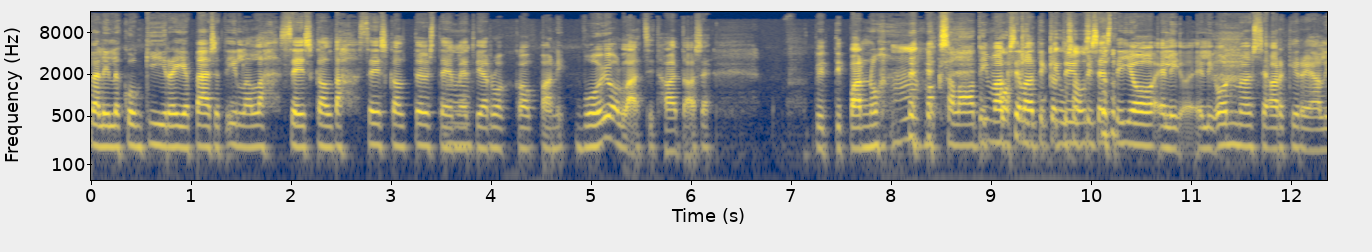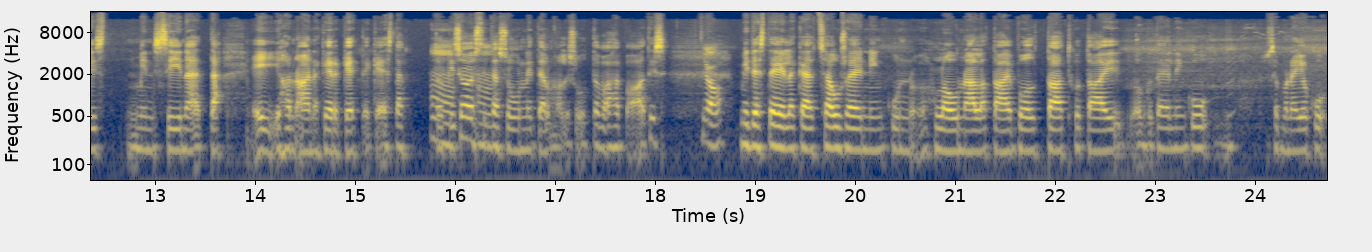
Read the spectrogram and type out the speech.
välillä kun on kiire ja pääset illalla seiskalta, seiskalta töistä ja mm. menet vielä ruokakauppaan, niin voi olla, että sitten haetaan se pyttipannu. Mm, maksalaatikko. maksalaatikko tyyppisesti, joo. Eli, eli on myös se arkirealismin siinä, että ei ihan aina kerkeä tekee sitä. Toki mm, se olisi mm. sitä suunnitelmallisuutta vähän vaatis. Joo. Miten teillä käyt sä usein niin kuin lounaalla tai volttaatko tai onko teillä niin kuin semmoinen joku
